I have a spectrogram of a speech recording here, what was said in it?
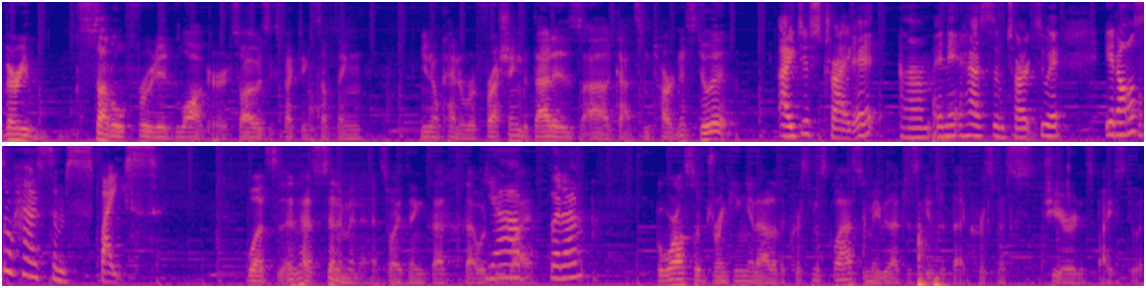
very subtle fruited lager, so I was expecting something, you know, kind of refreshing. But that is uh, got some tartness to it. I just tried it, um, and it has some tart to it. It also has some spice. Well, it's, it has cinnamon in it, so I think that that would Yeah, be why. but I'm. But we're also drinking it out of the Christmas glass, so maybe that just gives it that Christmas cheer and spice to it,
